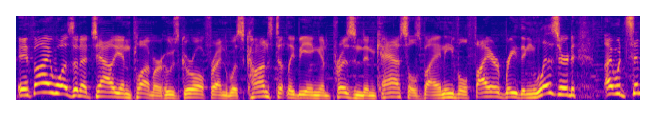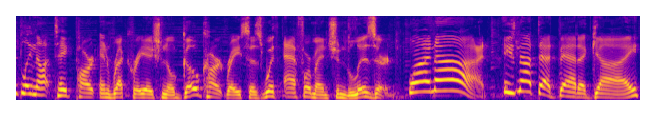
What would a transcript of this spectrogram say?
If I was an Italian plumber whose girlfriend was constantly being imprisoned in castles by an evil fire breathing lizard, I would simply not take part in recreational go kart races with aforementioned lizard. Why not? He's not that bad a guy.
